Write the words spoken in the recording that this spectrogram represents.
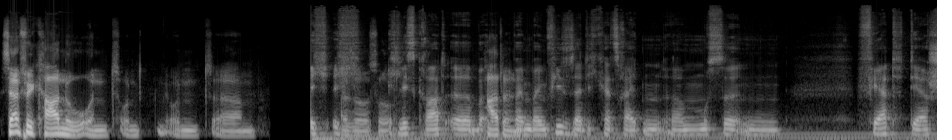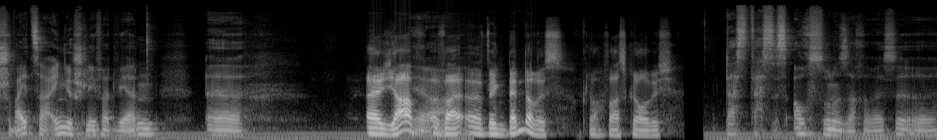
Sehr viel Kanu und, und, und ähm, Ich, ich, Also so ich lese gerade, äh, beim, beim Vielseitigkeitsreiten ähm, musste ein Pferd der Schweizer eingeschläfert werden. Äh, äh, ja, Ja. War, äh, wegen Benderis war es, glaube ich. das, das ist auch so eine Sache, weißt du? Äh,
